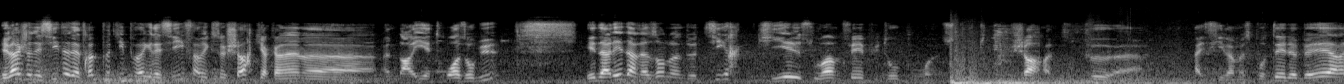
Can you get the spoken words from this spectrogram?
Et là, je décide d'être un petit peu agressif avec ce char qui a quand même euh, un barillet 3 obus et d'aller dans la zone de tir qui est souvent fait plutôt pour euh, le char un petit peu. Euh, est-ce qu'il va me spotter le BR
